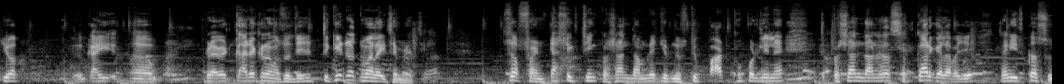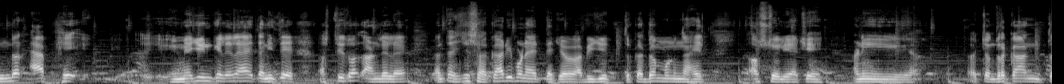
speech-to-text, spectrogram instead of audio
किंवा काही प्रायव्हेट कार्यक्रम असो त्याची तिकीटं तुम्हाला इथे मिळतील. च फॅन्टॅस्टिक थिंग प्रशांत दामलेची नुसती पाठ थोपडली नाही प्रशांत दामलेचा सत्कार केला पाहिजे. त्यांनी इतकं सुंदर ॲप हे इमॅजिन केलेलं आहे. त्यांनी ते अस्तित्वात आणलेलं आहे. आणि त्याचे सहकारी पण आहेत. त्याचे अभिजित कदम म्हणून आहेत ऑस्ट्रेलियाचे आणि चंद्रकांत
